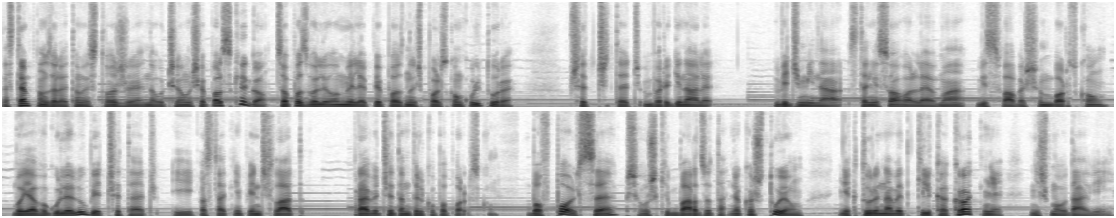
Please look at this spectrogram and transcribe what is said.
Następną zaletą jest to, że nauczyłem się polskiego, co pozwoliło mi lepiej poznać polską kulturę. Przeczytać w oryginale Wiedźmina, Stanisława Lema, Wisławę Szymborską, bo ja w ogóle lubię czytać i ostatnie 5 lat prawie czytam tylko po polsku. Bo w Polsce książki bardzo tanio kosztują, niektóre nawet kilkakrotnie niż w Mołdawii.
